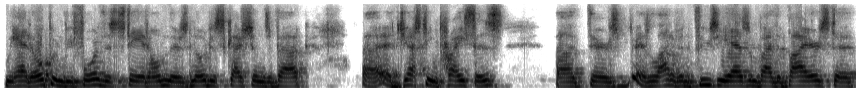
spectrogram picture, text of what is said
we had open before the stay at home. There's no discussions about uh, adjusting prices. Uh, there's a lot of enthusiasm by the buyers to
